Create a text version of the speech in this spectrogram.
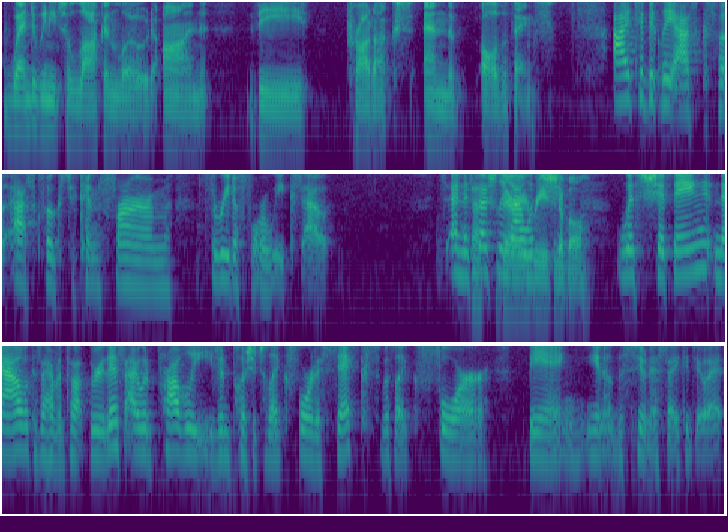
when do we need to lock and load on the products and the all the things? I typically ask ask folks to confirm three to four weeks out, and especially now with reasonable. Sh- with shipping now because I haven't thought through this, I would probably even push it to like four to six, with like four being, you know, the soonest I could do it.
